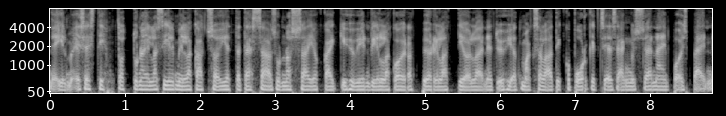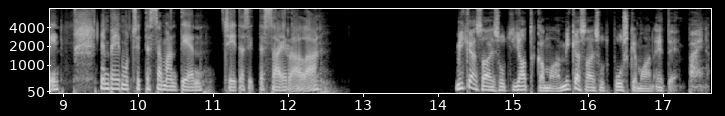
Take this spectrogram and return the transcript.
ne ilmeisesti tottuneilla silmillä katsoi, että tässä asunnossa ei ole kaikki hyvin villakoirat pyörilattioilla ja ne tyhjät maksalaatikkopurkit siellä sängyssä ja näin poispäin. Niin ne vei mut sitten saman tien siitä sitten sairaalaan. Mikä sai sut jatkamaan, mikä sai sut puskemaan eteenpäin?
